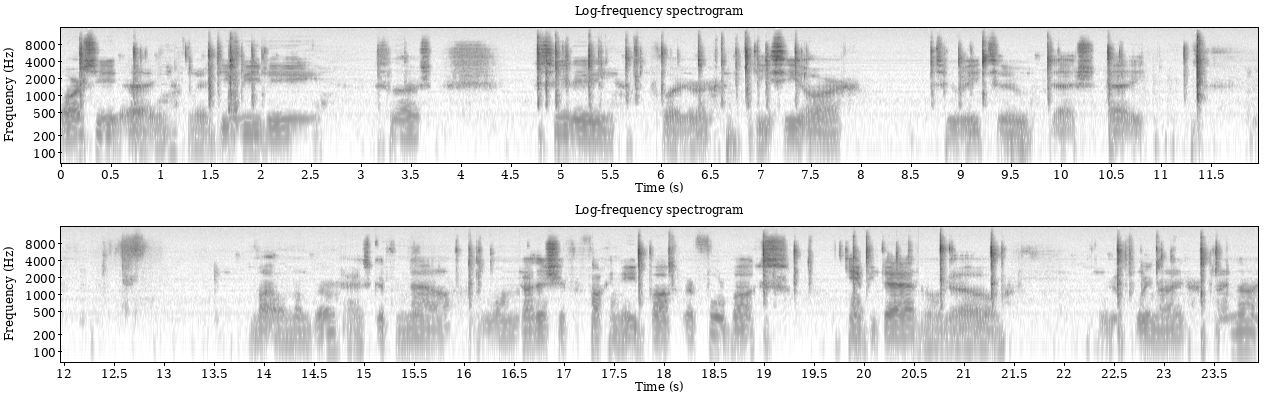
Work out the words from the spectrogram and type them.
a RCA, a DVD slash CD player, DCR 282 A model number. That's good for now. One got this shit for fucking eight bucks or four bucks. Can't beat that. We'll go. We'll go 49, 99.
